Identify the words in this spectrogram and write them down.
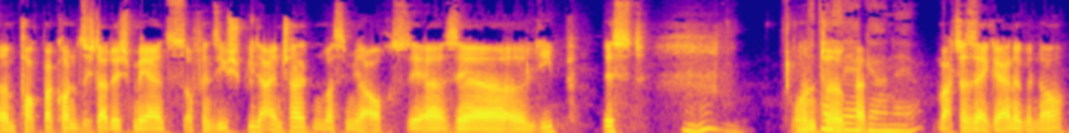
Ähm, Pogba konnte sich dadurch mehr ins Offensivspiel einschalten, was ihm ja auch sehr, sehr äh, lieb ist. Mhm. Und, macht er sehr äh, gerne, ja. Macht er sehr gerne, genau.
